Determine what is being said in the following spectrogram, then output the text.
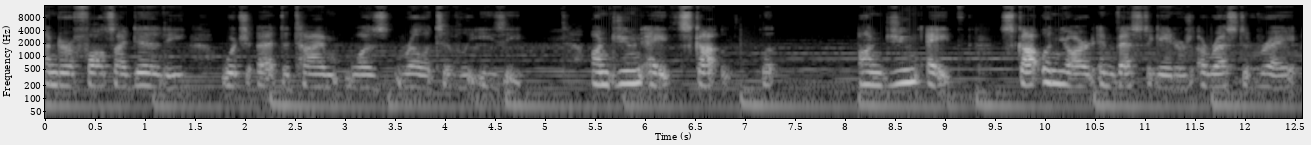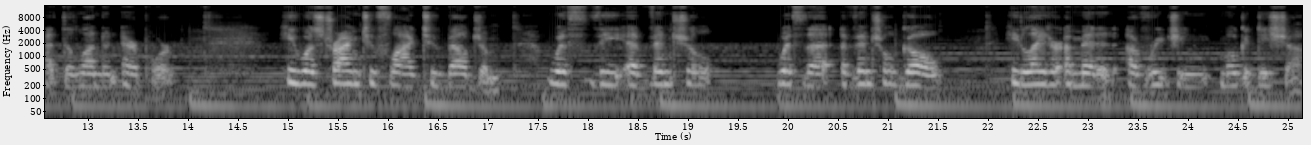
under a false identity, which at the time was relatively easy. On June 8th, Scott, on June 8th, Scotland Yard investigators arrested Ray at the London airport. He was trying to fly to Belgium with the eventual with the eventual goal he later admitted of reaching Mogadishu.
